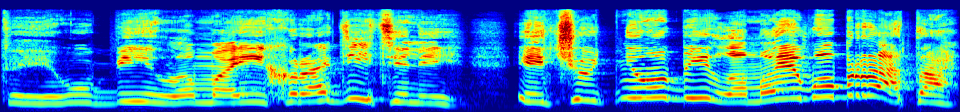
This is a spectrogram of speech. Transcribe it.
Ты убила моих родителей и чуть не убила моего брата!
